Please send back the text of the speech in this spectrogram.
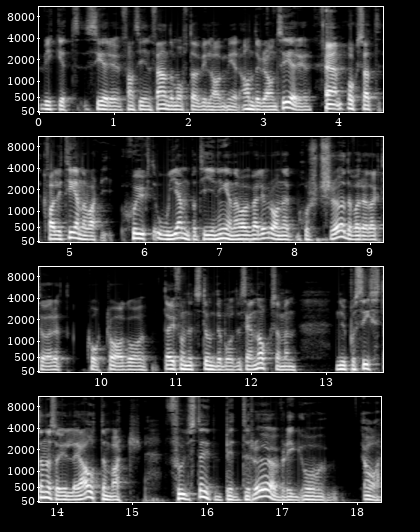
vilket seriefanzine-fandom ofta vill ha mer underground-serier. Ja. Också att kvaliteten har varit sjukt ojämn på tidningen. Det var väldigt bra när Horst Schröder var redaktör ett kort tag. Och det har ju funnits stunder både sen också. Men nu på sistone så har ju layouten varit fullständigt bedrövlig. Och ja,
